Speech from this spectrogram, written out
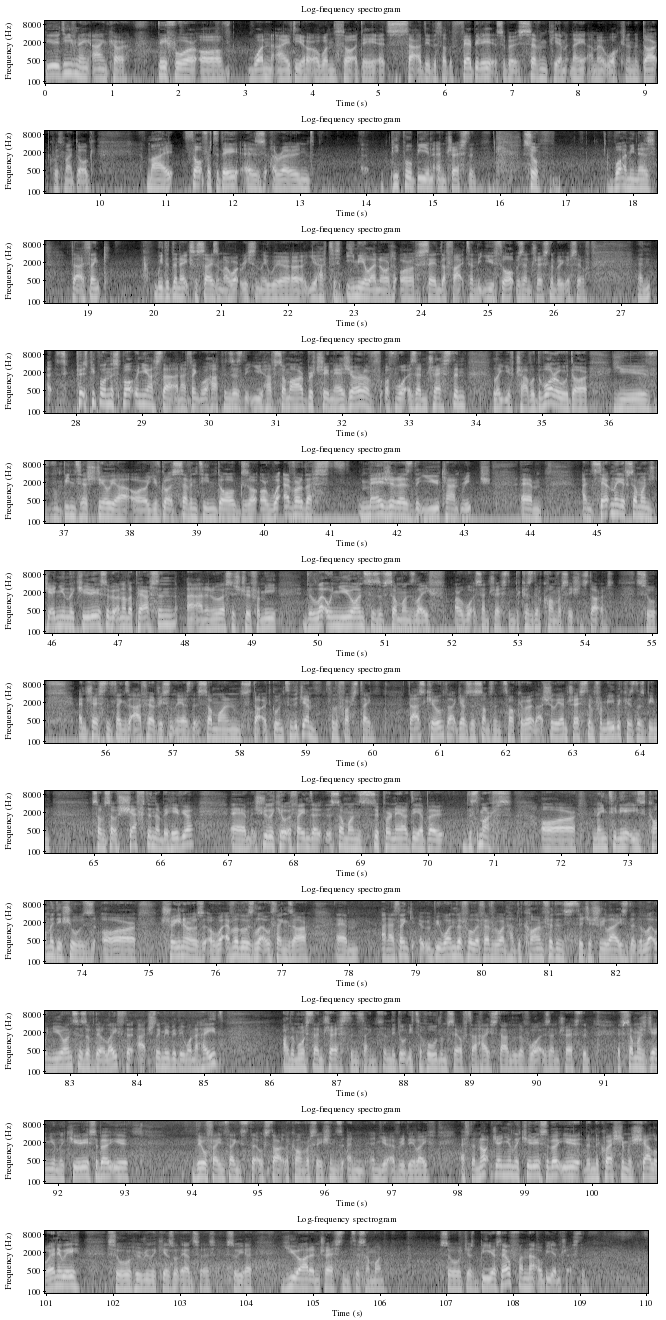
Good evening, Anchor. Day four of one idea or one thought a day. It's Saturday, the 3rd of February. It's about 7 pm at night. I'm out walking in the dark with my dog. My thought for today is around uh, people being interesting. So, what I mean is that I think we did an exercise at my work recently where you had to email in or, or send a fact in that you thought was interesting about yourself and it puts people on the spot when you ask that. And i think what happens is that you have some arbitrary measure of, of what is interesting like you've travelled the world or you've been to australia or you've got 17 dogs or, or whatever this measure is that you can't reach. Um, and certainly, if someone's genuinely curious about another person, and I know this is true for me, the little nuances of someone's life are what's interesting because they're conversation starters. So, interesting things that I've heard recently is that someone started going to the gym for the first time. That's cool, that gives us something to talk about. That's really interesting for me because there's been some sort of shift in their behaviour. Um, it's really cool to find out that someone's super nerdy about the Smurfs or 1980s comedy shows or trainers or whatever those little things are. Um, and I think it would be wonderful if everyone had the confidence to just realise that the little nuances of their life that actually maybe they want to hide are the most interesting things and they don't need to hold themselves to a high standard of what is interesting. If someone's genuinely curious about you, they'll find things that will start the conversations in, in your everyday life. If they're not genuinely curious about you, then the question was shallow anyway, so who really cares what the answer is? So, yeah, you are interesting to someone. So just be yourself, and that will be interesting.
